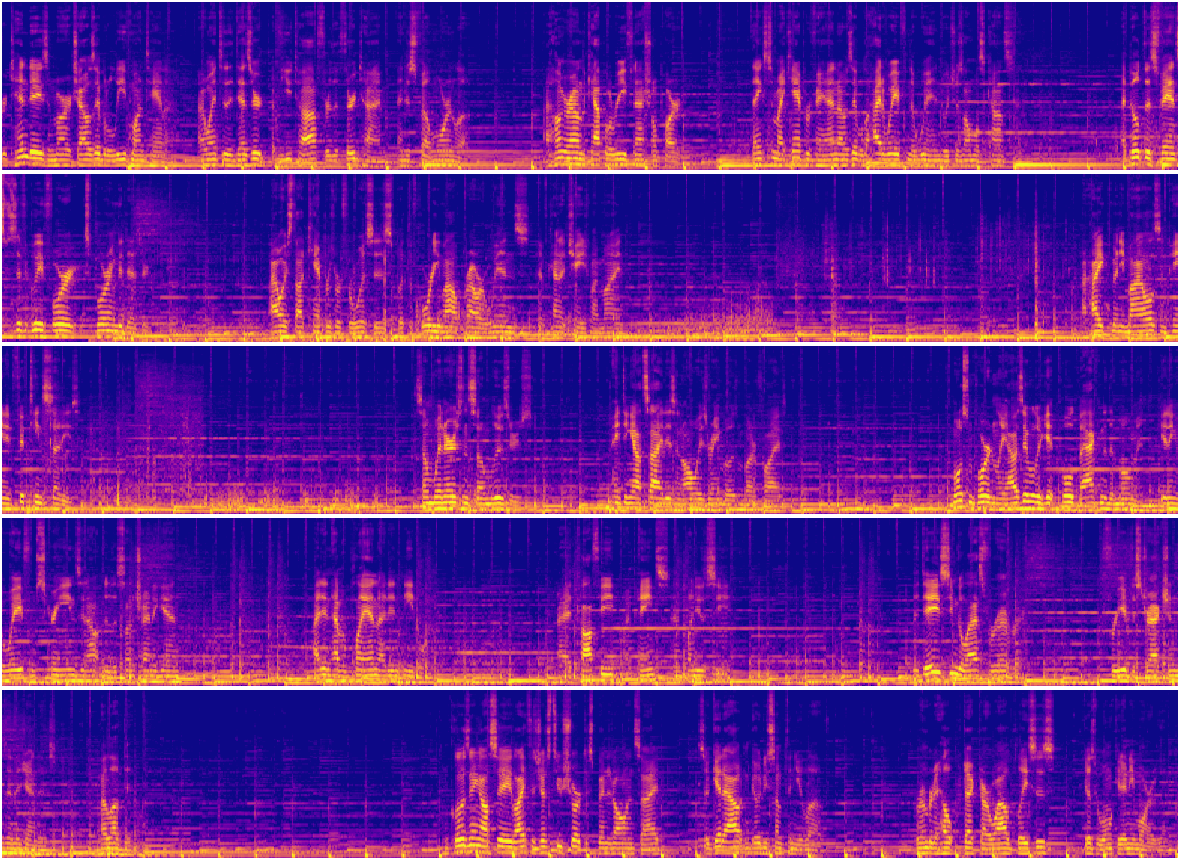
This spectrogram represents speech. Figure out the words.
For 10 days in March, I was able to leave Montana. I went to the desert of Utah for the third time and just fell more in love. I hung around the Capitol Reef National Park. Thanks to my camper van, I was able to hide away from the wind, which was almost constant. I built this van specifically for exploring the desert. I always thought campers were for wusses, but the 40 mile per hour winds have kind of changed my mind. Hiked many miles and painted 15 studies. Some winners and some losers. Painting outside isn't always rainbows and butterflies. Most importantly, I was able to get pulled back into the moment, getting away from screens and out into the sunshine again. I didn't have a plan, I didn't need one. I had coffee, my paints, and plenty to see. Days seemed to last forever, free of distractions and agendas. I loved it. In closing, I'll say life is just too short to spend it all inside, so get out and go do something you love. Remember to help protect our wild places because we won't get any more of them.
